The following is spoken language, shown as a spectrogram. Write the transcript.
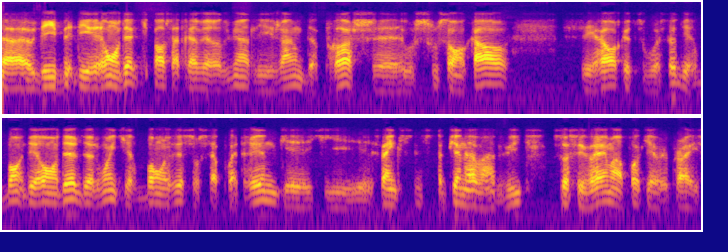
Euh, des, des rondelles qui passent à travers lui entre les jambes de proche euh, ou sous son corps. C'est rare que tu vois ça. Des, rebond- des rondelles de loin qui rebondissent sur sa poitrine, qui, qui est 5 6 pieds avant de lui. Ça, c'est vraiment pas Carey Price.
